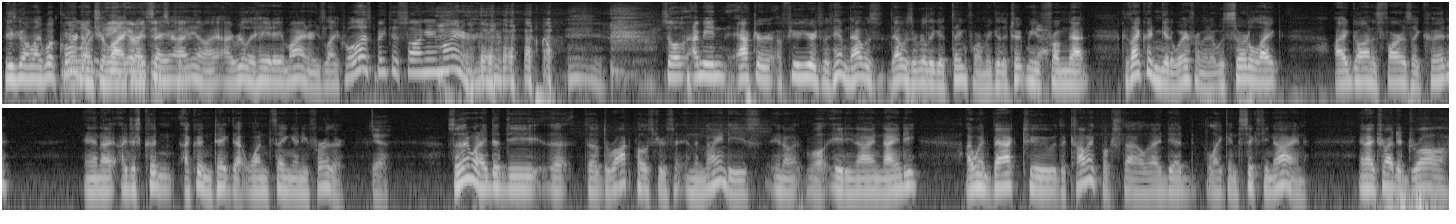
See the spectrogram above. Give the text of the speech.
He's going like, "What chord don't don't, like you like?" And I say, I, pink. "You know, I, I really hate A minor." He's like, "Well, let's make this song A minor." so I mean, after a few years with him, that was that was a really good thing for me because it took me Yeah. from that because I couldn't get away from it. It was sort of like I'd gone as far as I could, and I, I just couldn't I couldn't take that one thing any further. Yeah. So then when I did the, the, the, the rock posters in the 90s, you know, well, 89, 90, I went back to the comic book style that I did like in 69. And I tried to draw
